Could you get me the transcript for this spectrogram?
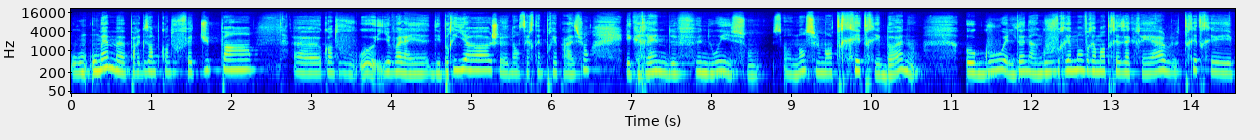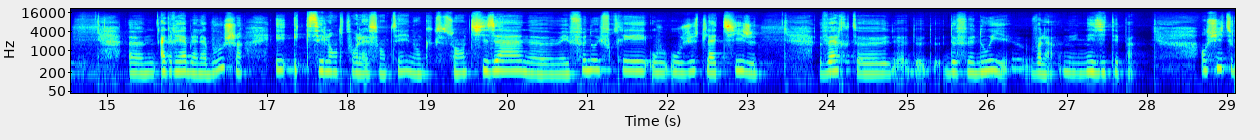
ou, même, par exemple, quand vous faites du pain, euh, quand vous, y a des brioches dans certaines préparations, les graines de fenouil sont, non seulement très très bonnes au goût, elles donnent un goût vraiment vraiment très agréable, très très euh, agréable à la bouche et excellente pour la santé. Donc que ce soit en tisane, euh, mais fenouil frais ou, ou juste la tige verte euh, de, fenouil, voilà, n'hésitez pas. Ensuite,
